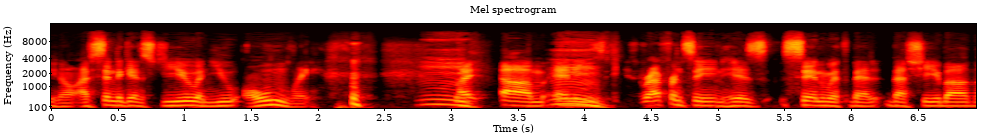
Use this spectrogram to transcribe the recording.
you know, I've sinned against you and you only, Mm, right? Um, and Mm. he's, he's referencing his sin with Bathsheba,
